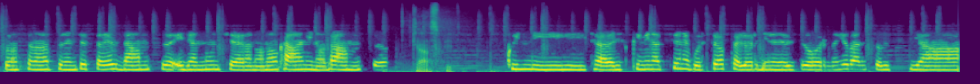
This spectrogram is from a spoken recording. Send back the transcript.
sono stata una studentessa del DAMS e gli annunci erano no cani, no DAMS. Caspita. Quindi cioè, la discriminazione purtroppo è all'ordine del giorno. Io penso che sia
